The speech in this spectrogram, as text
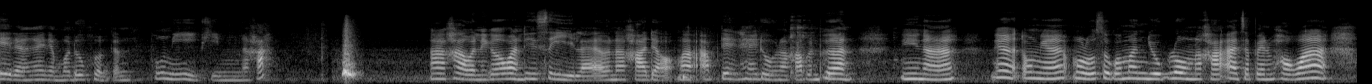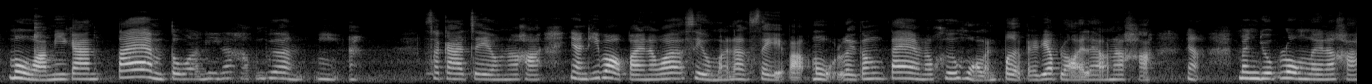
คเดี๋ยวไงเดี๋ยวมาดูผลกันพรุ่งนี้อีกทีนนะคะอ่าค่ะวันนี้ก็วันที่ 4 แล้วนะคะ เดี๋ยวมาอัปเดตให้ดูนะคะเพื่อนๆนี่นะเนี่ยตรงเนี้ยหมูรู้สึกว่ามันยุบลงนะคะ อาจจะเป็นเพราะว่าหมูมีการแต้มตัวนี้นะคะเพื่อนๆนี่อะสกาเจลนะคะ อย่างที่บอกไปนะว่าสิวมันอักเสบอะหมูเลยต้องแต้มแล้วคือหัวมันเปิดไปเรียบร้อยแล้วนะคะ เนี่ยมันยุบลงเลยนะคะ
